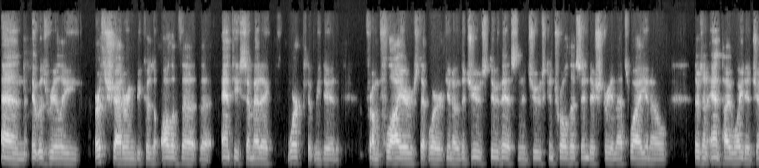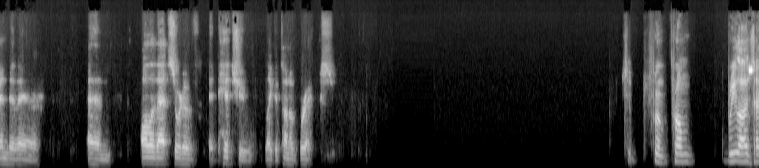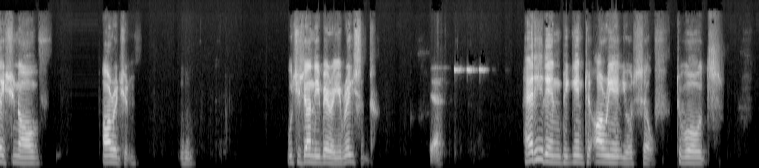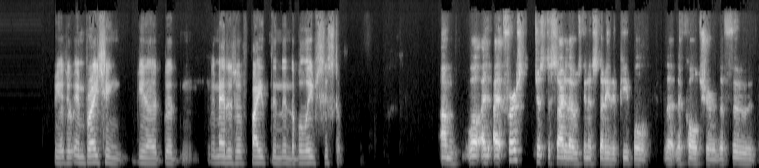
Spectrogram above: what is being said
And it was really earth shattering because all of the the anti-Semitic work that we did from flyers that were you know the Jews do this and the Jews control this industry and that's why you know there's an anti-white agenda there. And all of that sort of hits you like a ton of bricks from from realization of origin, mm-hmm. which is only very recent. Yeah. How do you then begin to orient yourself towards you know, embracing, you know, the, the matters of faith and, and the belief system? Um, well, I, I first just decided I was going to study the people the the culture, the food,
